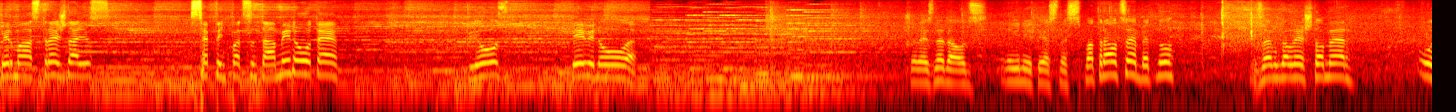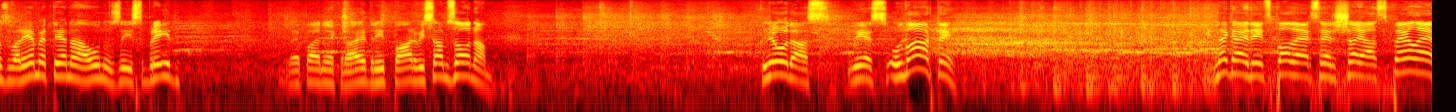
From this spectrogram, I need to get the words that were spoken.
pirmās trešdaļas 17. minūtē kļūst 2-0. Šoreiz nedaudz līnijas nesis patraucē, bet nu, zemgalieši tomēr uzvar iemetienā un uz īsu brīdi Liepājnieki raida arī pāri visām zonām. Kļūdās viesi un vārti. Negaidīts pavērsiens šajā spēlē.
